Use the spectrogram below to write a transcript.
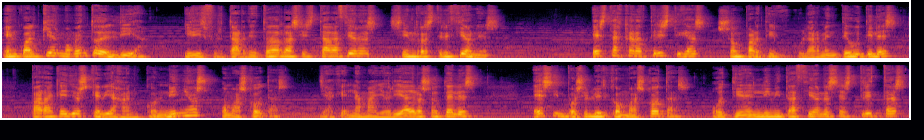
en cualquier momento del día y disfrutar de todas las instalaciones sin restricciones. Estas características son particularmente útiles para aquellos que viajan con niños o mascotas, ya que en la mayoría de los hoteles es imposible ir con mascotas o tienen limitaciones estrictas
